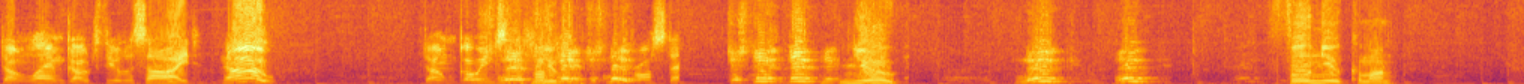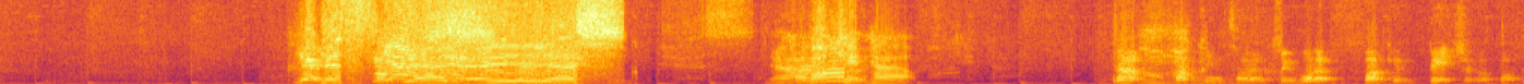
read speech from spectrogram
Don't let him go to the other side. No! Don't go into Just the nuke, Nuke. nuke, just nuke. frost. Just nuke, nuke, nuke. Nuke! Nuke, nuke. Full nuke, come on. Yes! Yes! Yes! Yes! Fucking hell! That fucking time too. What a fucking bitch of a bot.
